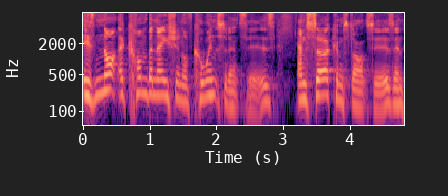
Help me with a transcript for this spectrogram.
is not a combination of coincidences and circumstances and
